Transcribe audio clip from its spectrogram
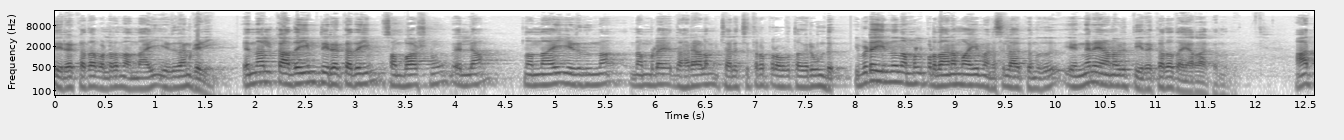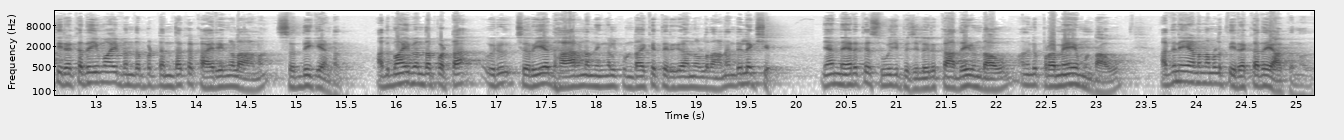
തിരക്കഥ വളരെ നന്നായി എഴുതാൻ കഴിയും. എന്നാൽ കഥയും തിരക്കഥയും സംഭാഷണവും എല്ലാം നന്നായി എഴുതുന്ന നമ്മുടെ ധാരാളം ചലച്ചിത്ര പ്രവർത്തകരുണ്ട്. ഇവിടെ ഇന്ന് നമ്മൾ പ്രധാനമായും മനസ്സിലാക്കുന്നത് എങ്ങനെയാണ് ഒരു തിരക്കഥ തയ്യാറാക്കുന്നത്. ആ തിരക്കഥയുമായി ബന്ധപ്പെട്ട് എന്തൊക്കെ കാര്യങ്ങളാണ് ശ്രദ്ധിക്കേണ്ടത്? അതുമായി ബന്ധപ്പെട്ട ഒരു ചെറിയ ധാരണ നിങ്ങൾക്കുണ്ടാക്കി തരിക എന്നുള്ളതാണ് എന്റെ ലക്ഷ്യം. ഞാൻ നേരത്തെ സൂചിപ്പിച്ചില്ല ഒരു കഥയുണ്ടാവും അതിന് പ്രമേയമുണ്ടാവും. അതിനെയാണ് നമ്മൾ തിരക്കഥയാക്കുന്നത്.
